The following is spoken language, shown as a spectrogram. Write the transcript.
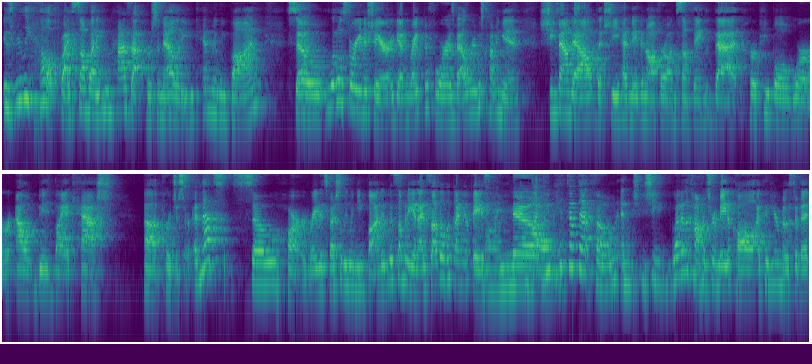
is really helped by somebody who has that personality, who can really bond. So, little story to share again, right before as Valerie was coming in, she found out that she had made an offer on something that her people were outbid by a cash uh, purchaser. And that's so hard, right? Especially when you bonded with somebody. And I saw the look on your face. I know. But you picked up that phone and she, she went in the conference room, made a call. I could hear most of it.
